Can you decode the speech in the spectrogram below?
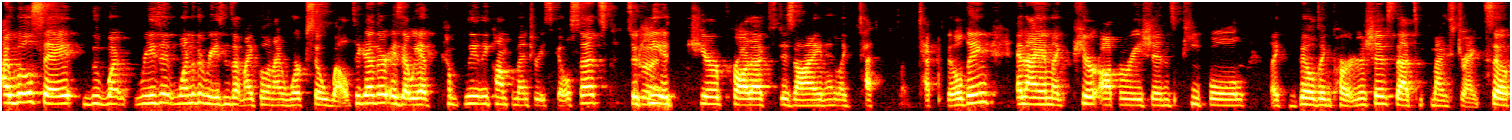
I will say the one reason, one of the reasons that Michael and I work so well together is that we have completely complementary skill sets. So Good. he is pure product design and like tech tech building and i am like pure operations people like building partnerships that's my strength so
